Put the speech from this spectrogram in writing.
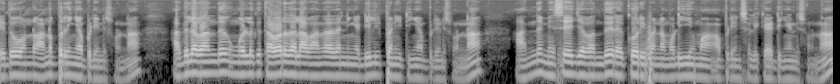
ஏதோ ஒன்று அனுப்புகிறீங்க அப்படின்னு சொன்னால் அதில் வந்து உங்களுக்கு தவறுதலாக வந்து அதை நீங்கள் டிலீட் பண்ணிட்டீங்க அப்படின்னு சொன்னால் அந்த மெசேஜை வந்து ரெக்கவரி பண்ண முடியுமா அப்படின்னு சொல்லி கேட்டிங்கன்னு சொன்னால்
